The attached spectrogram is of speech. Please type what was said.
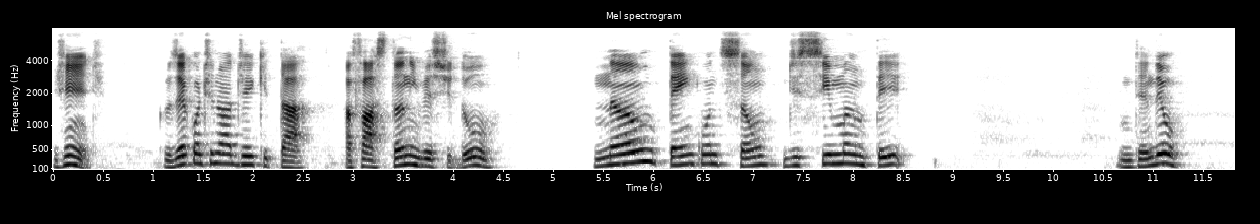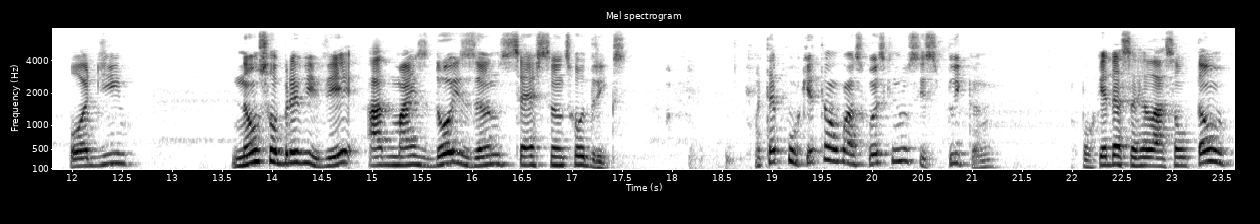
Gente, Cruzeiro continuar do jeito que tá, afastando investidor, não tem condição de se manter. Entendeu? Pode não sobreviver a mais dois anos Sérgio Santos Rodrigues. Até porque tem algumas coisas que não se explicam. Né? Porque dessa relação tão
